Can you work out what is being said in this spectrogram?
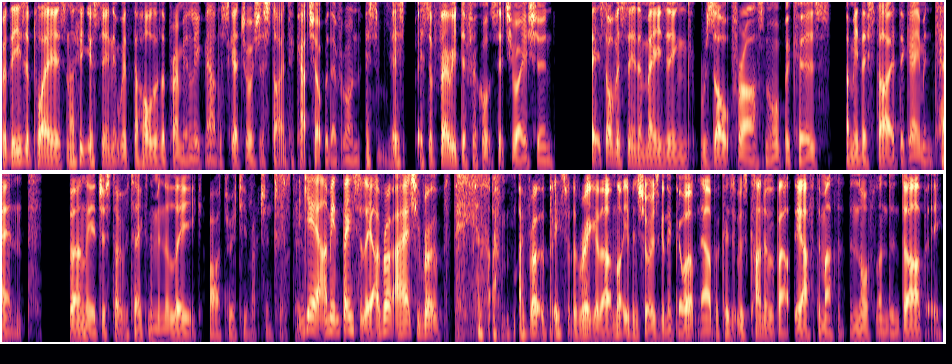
But these are players, and I think you're seeing it with the whole of the Premier League now. The schedule is just starting to catch up with everyone. It's yeah. it's it's a very difficult situation. It's obviously an amazing result for Arsenal because I mean they started the game in tenth. Burnley had just overtaken them in the league. Oh, to read too much into it. Yeah. yeah, I mean, basically, I wrote. I actually wrote. I wrote a piece for the Ringer that I'm not even sure is going to go up now because it was kind of about the aftermath of the North London derby.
